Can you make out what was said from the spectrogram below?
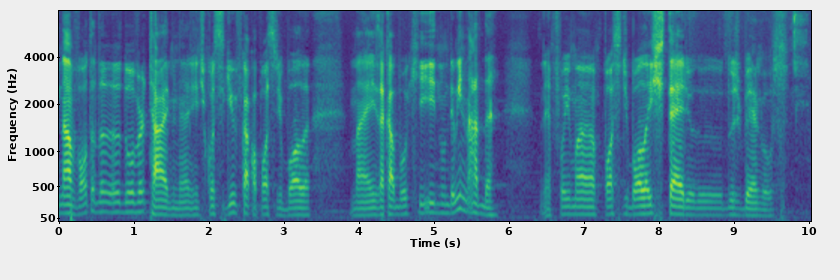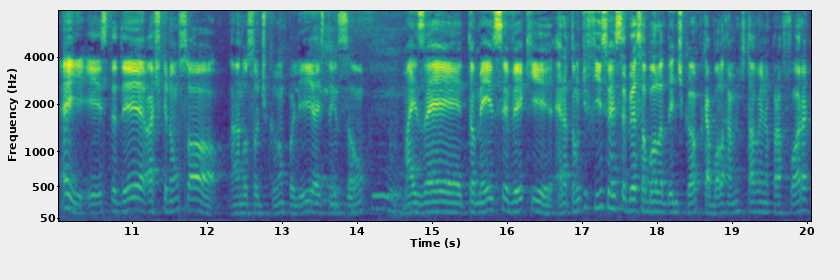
na volta do, do overtime, né? A gente conseguiu ficar com a posse de bola, mas acabou que não deu em nada. Né? Foi uma posse de bola estéreo do, dos Bengals. É, e esse TD, acho que não só a noção de campo ali, a extensão, mas é também você vê que era tão difícil receber essa bola dentro de campo, que a bola realmente estava indo para fora,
